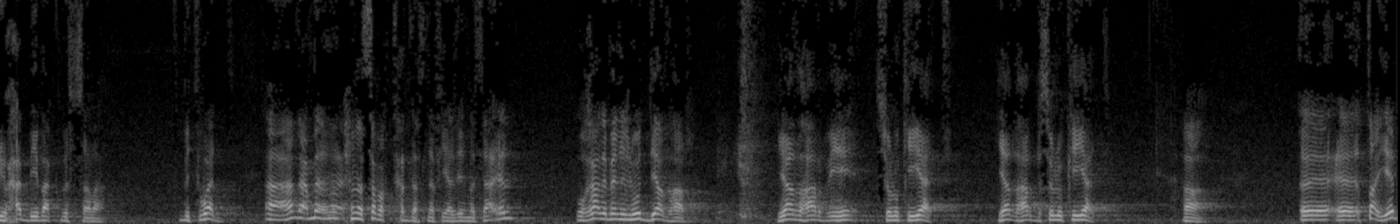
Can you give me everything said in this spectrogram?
يحببك بالصلاة. بتود. آه إحنا سبق تحدثنا في هذه المسائل وغالبا الود يظهر. يظهر بسلوكيات. يظهر بسلوكيات. آه. آه آه طيب.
